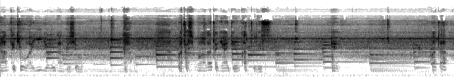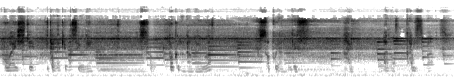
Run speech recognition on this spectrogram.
なんて今日はいい夜なんでしょう私もあなたに会えてよかったですええまたお会いしていただけますよねそう僕の名前はソプラノです。はい。あのカリスマ。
